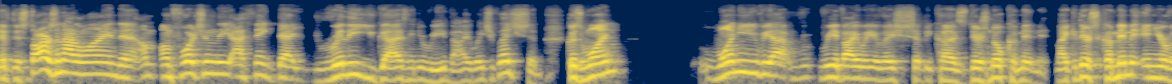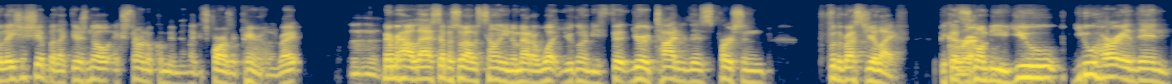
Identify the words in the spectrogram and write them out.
if the stars are not aligned, then I'm, unfortunately, I think that really you guys need to reevaluate your relationship. Because one, one you re- reevaluate your relationship because there's no commitment. Like there's commitment in your relationship, but like there's no external commitment. Like as far as like parenthood, right? Mm-hmm. Remember how last episode I was telling you, no matter what, you're going to be fit. You're tied to this person for the rest of your life because Correct. it's going to be you, you, her, and then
